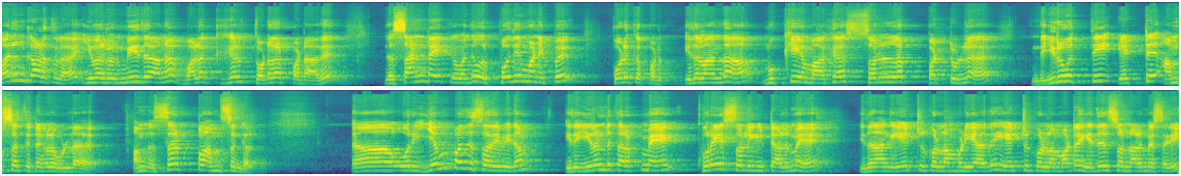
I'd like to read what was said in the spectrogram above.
வருங்காலத்தில் இவர்கள் மீதான வழக்குகள் தொடரப்படாது. இந்த சண்டைக்கு வந்து ஒரு பொதுமன்னிப்பு கொடுக்கப்படும். இதெல்லாம் தான் முக்கியமாக சொல்லப்பட்டுள்ள இந்த இருபத்தி எட்டு அம்ச திட்டங்கள் உள்ள அம் சிறப்பு அம்சங்கள். ஒரு எண்பது சதவீதம் இது இரண்டு தரப்புமே குறை சொல்லிக்கிட்டாலுமே இதை நாங்கள் ஏற்றுக்கொள்ள முடியாது ஏற்றுக்கொள்ள மாட்டோம் எது சொன்னாலுமே சரி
